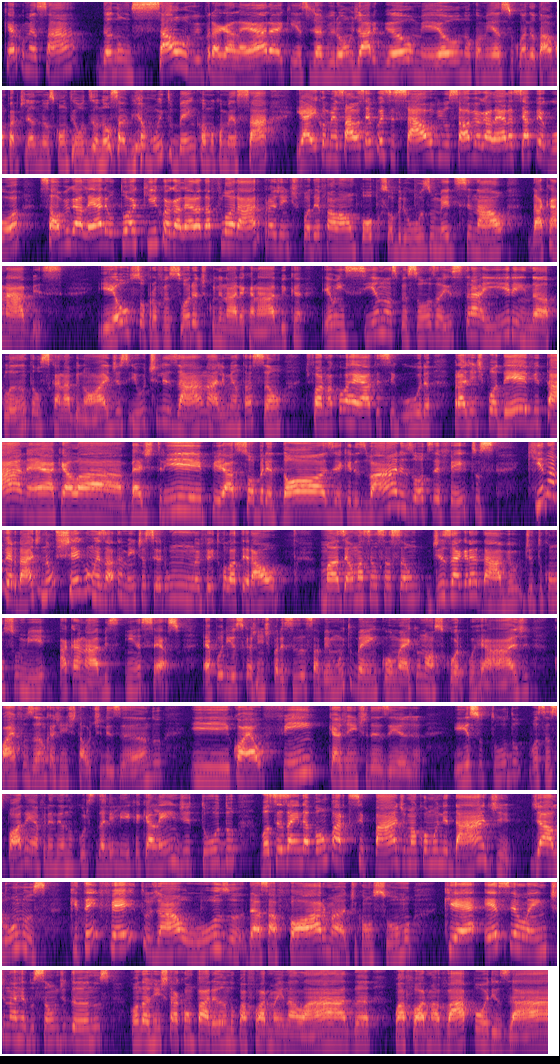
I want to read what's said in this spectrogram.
Quero começar dando um salve para a galera, que esse já virou um jargão meu. No começo, quando eu estava compartilhando meus conteúdos, eu não sabia muito bem como começar. E aí começava sempre com esse salve, o salve a galera se apegou. Salve galera, eu tô aqui com a galera da Florar para a gente poder falar um pouco sobre o uso medicinal da cannabis. Eu sou professora de culinária canábica, eu ensino as pessoas a extraírem da planta os canabinoides e utilizar na alimentação de forma correta e segura, para a gente poder evitar né, aquela bad trip, a sobredose, aqueles vários outros efeitos que na verdade não chegam exatamente a ser um efeito colateral, mas é uma sensação desagradável de tu consumir a cannabis em excesso. É por isso que a gente precisa saber muito bem como é que o nosso corpo reage, qual a infusão que a gente está utilizando e qual é o fim que a gente deseja. E isso tudo vocês podem aprender no curso da Lilica, que além de tudo, vocês ainda vão participar de uma comunidade de alunos que tem feito já o uso dessa forma de consumo, que é excelente na redução de danos quando a gente está comparando com a forma inalada, com a forma vaporizada,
